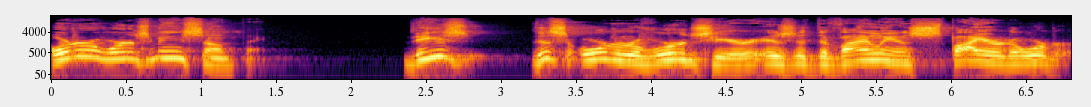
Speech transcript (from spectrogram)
Order of words means something. These, this order of words here is a divinely inspired order.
